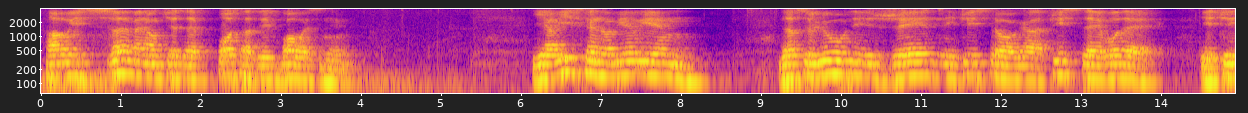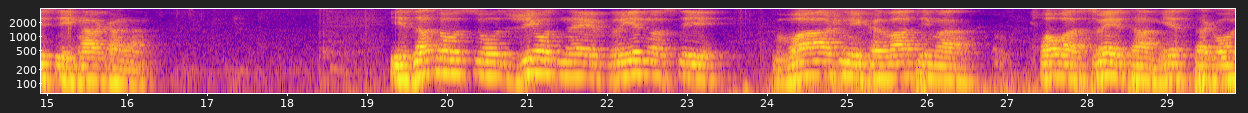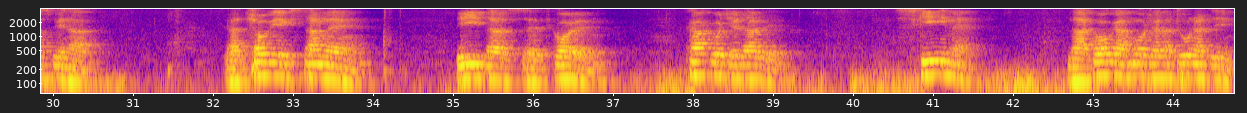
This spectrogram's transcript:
ali s vremenom ćete postati bolesni. Ja iskreno vjerujem da su ljudi žedni čistoga, čiste vode i čistih nakana. I zato su životne vrijednosti važni Hrvatima ova sveta mjesta Gospina. Kad čovjek stane, pita se tko je, kako će dalje, s kime, na koga može računati.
